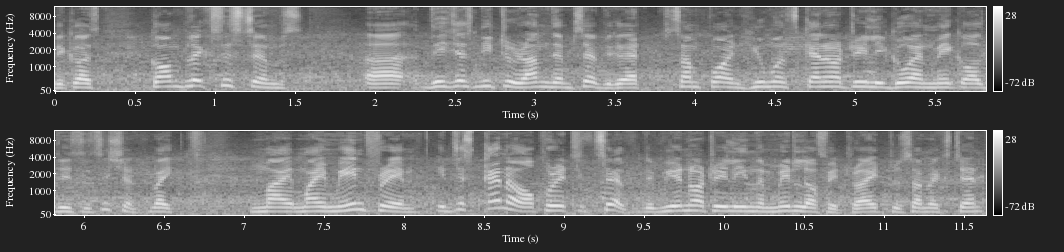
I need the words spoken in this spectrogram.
Because complex systems, uh, they just need to run themselves because at some point humans cannot really go and make all these decisions. Like my, my mainframe, it just kind of operates itself. We are not really in the middle of it, right, to some extent.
